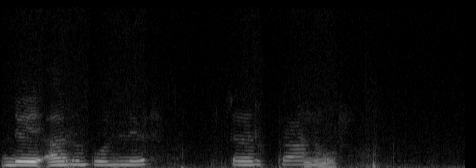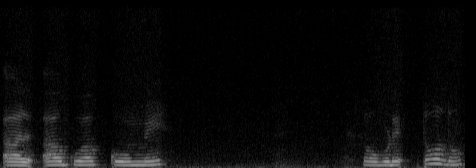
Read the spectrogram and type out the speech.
de árboles cercanos al agua come sobre todo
